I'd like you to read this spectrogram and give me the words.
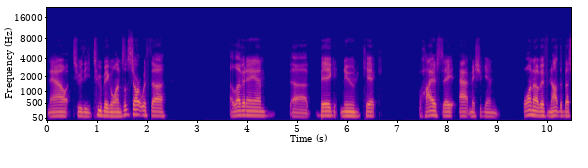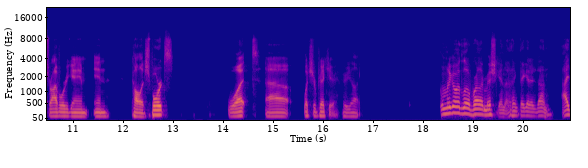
now to the two big ones. Let's start with uh 11 a.m. Uh, big noon kick. Ohio State at Michigan, one of if not the best rivalry game in college sports. What uh what's your pick here? Who do you like? I'm gonna go with little brother Michigan. I think they get it done. I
